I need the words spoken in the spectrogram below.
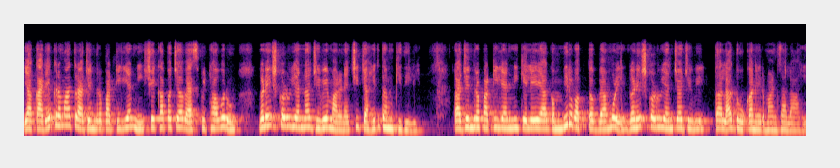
या कार्यक्रमात राजेंद्र पाटील यांनी शेकापच्या व्यासपीठावरून गणेश कडू यांना जीवे मारण्याची जाहीर धमकी दिली. राजेंद्र पाटील यांनी केलेल्या गंभीर वक्तव्यामुळे गणेश कडू यांच्या जीविताला धोका निर्माण झाला आहे.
